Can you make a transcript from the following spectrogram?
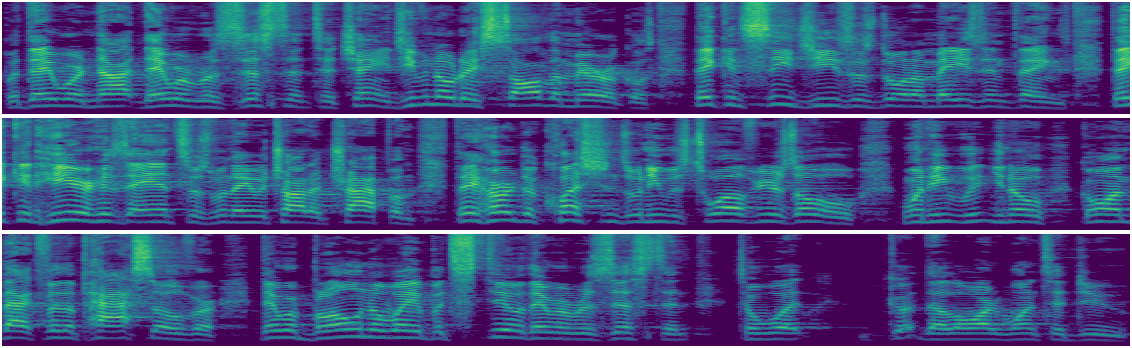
but they were not, they were resistant to change. Even though they saw the miracles, they can see Jesus doing amazing things. They could hear His answers when they would try to trap Him. They heard the questions when He was 12 years old, when He you know, going going back for the Passover. They were blown away, but still they were resistant to what the Lord wanted to do.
